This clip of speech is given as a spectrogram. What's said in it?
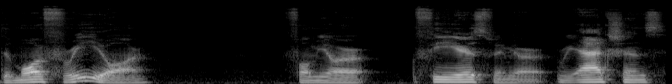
The more free you are from your fears, from your reactions,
